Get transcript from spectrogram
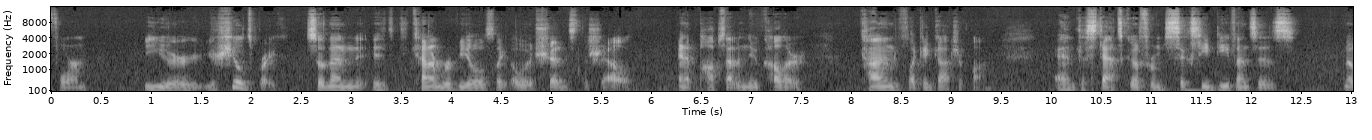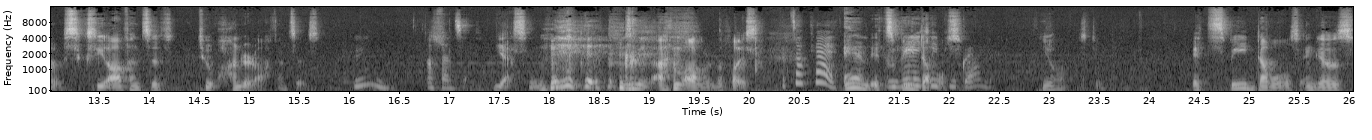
form, your your shields break. So then it kind of reveals like, oh, it sheds the shell and it pops out a new color, kind of like a gachapon. And the stats go from 60 defenses, no, 60 offensive to 100 offenses. Mm, offensive. Yes. I'm all over the place. It's okay. And its I'm speed doubles. you. You always do. Its speed doubles and goes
